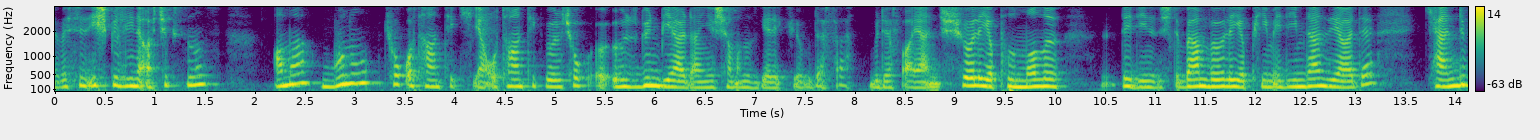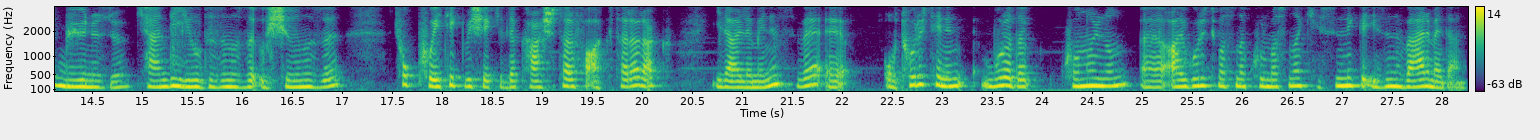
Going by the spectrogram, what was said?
ve siz işbirliğine açıksınız. Ama bunu çok otantik, yani otantik böyle çok özgün bir yerden yaşamanız gerekiyor bu defa. Bu defa yani şöyle yapılmalı dediğiniz işte ben böyle yapayım edeyimden ziyade kendi büyünüzü, kendi yıldızınızı, ışığınızı çok poetik bir şekilde karşı tarafa aktararak ilerlemeniz ve e, otoritenin burada konunun e, algoritmasına kurmasına kesinlikle izin vermeden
